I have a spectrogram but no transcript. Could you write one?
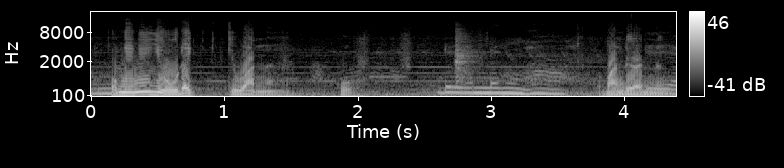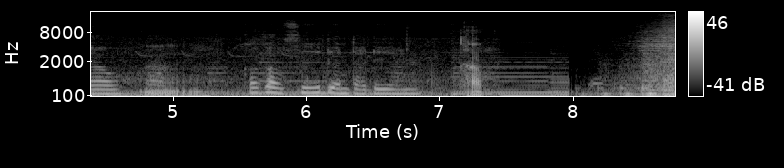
มันพวกนี้นี่อยู่ได้กี่วันนะโอ้ เดือนหนึ่งค่ะประมาณเดือนหนึ่งดียวอืค่ะมก็ก็ซื้อเดือนต่อเดือน ครับครู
